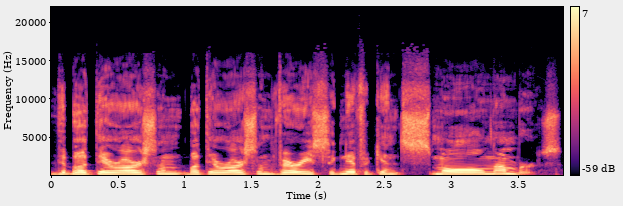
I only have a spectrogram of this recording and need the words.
the, but there are some, but there are some very significant small numbers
